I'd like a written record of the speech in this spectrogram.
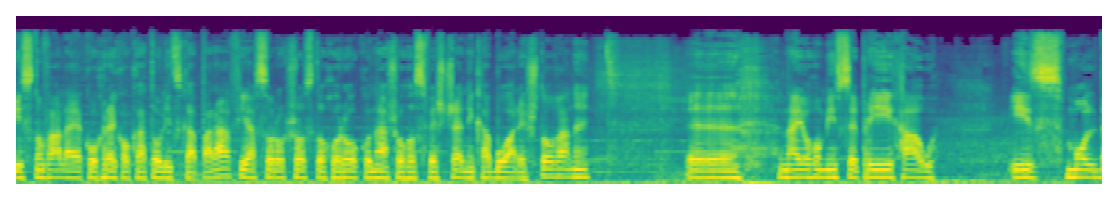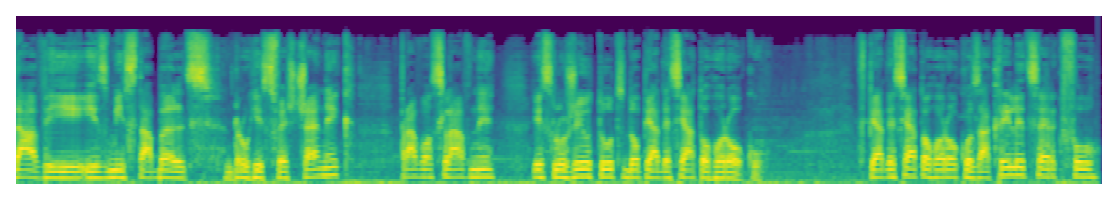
існувала як греко-католицька парафія. 46 року нашого священика був арештований. Е, На його місце приїхав із Молдавії, із міста Бельц, другий священик православний і служив тут до 50-го року. В 50-го року закрили церкву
